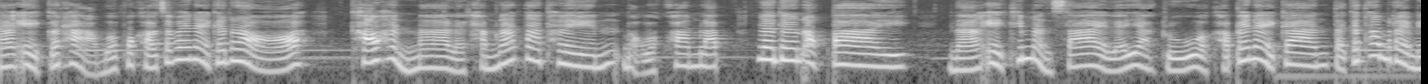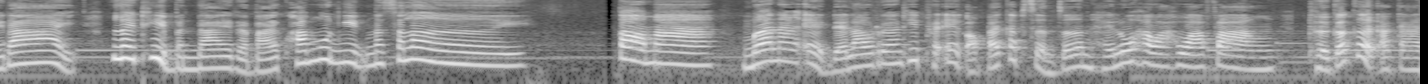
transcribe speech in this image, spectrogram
นางเอกก็ถามว่าพวกเขาจะไปไหนกันหรอ เขาหันมาและทำหน้าตาทะเลนบอกว่าความลับ และเดินออกไป นางเอกที่หมั่นไส้และอยากรู้ว่าเขาไปไหนกัน แต่ก็ทำอะไรไม่ได้ เลยถีบบันไดระบายความหงุดหงิดมันซะเลย ต่อมาเมื่อนางเอกได้เล่าเรื่องที่พระเอกออกไปกับเซินเจิ้นให้ลูกฮาวาฮาวาฟัง เธอก็เกิดอาการ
